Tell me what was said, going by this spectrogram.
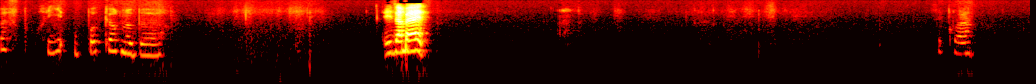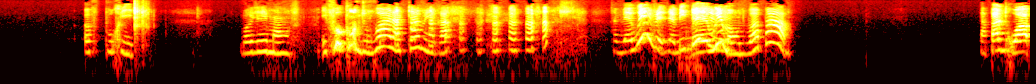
Œuf pourri ou au beurre Elisabeth C'est quoi pourri. Bon, il les mange. Il faut qu'on te voit à la caméra. Mais oui, j'ai l'habitude. Mais oui, mais on ne voit pas. T'as pas le droit.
